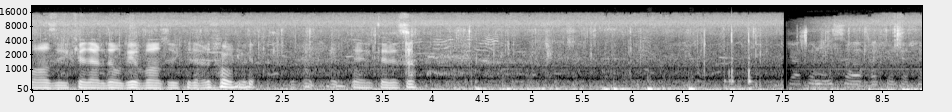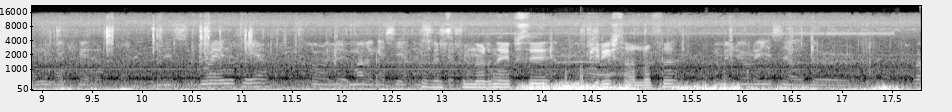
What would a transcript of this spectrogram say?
Bazı ülkelerde oluyor, bazı ülkelerde olmuyor. Enteresan. Evet, bunların hepsi pirinç tarlası. Majority is uh, the quality.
